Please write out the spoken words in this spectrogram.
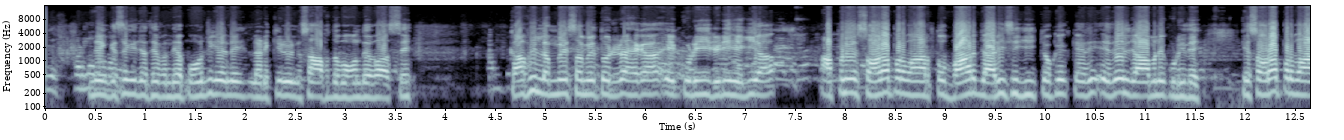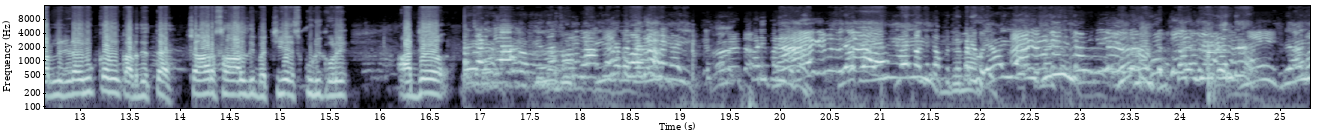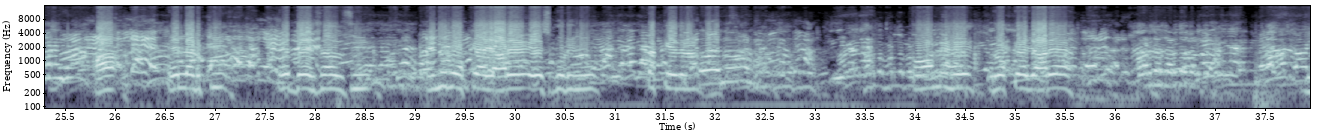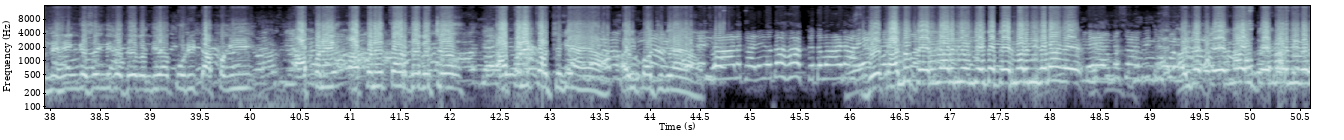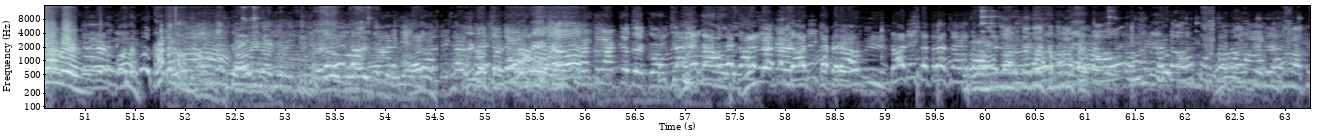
ਨਿਹੰਗ ਸਿੰਘ ਜਥੇਬੰਦੀਆਂ ਪਹੁੰਚ ਗਏ ਨੇ ਲੜਕੀ ਨੂੰ ਇਨਸਾਫ ਦਿਵਾਉਣ ਦੇ ਵਾਸਤੇ। ਕਾਫੀ ਲੰਮੇ ਸਮੇਂ ਤੋਂ ਜਿਹੜਾ ਹੈਗਾ ਇਹ ਕੁੜੀ ਜਿਹੜੀ ਹੈਗੀ ਆ ਆਪਣੇ ਸਹੁਰਾ ਪਰਿਵਾਰ ਤੋਂ ਬਾਹਰ ਜਾ ਰਹੀ ਸੀਗੀ ਕਿਉਂਕਿ ਕਹਿੰਦੇ ਇਹਦੇ ਇਲਜ਼ਾਮ ਨੇ ਕੁੜੀ ਦੇ ਕਿ ਸਹੁਰਾ ਪਰਿਵਾਰ ਨੇ ਜਿਹੜਾ ਇਹਨੂੰ ਘਰੋਂ ਕੱਢ ਦਿੱਤਾ ਹੈ। 4 ਸਾਲ ਦੀ ਬੱਚੀ ਹੈ ਇਸ ਕੁੜੀ ਕੋਲੇ। ਅੱਜ ਇਹ ਲੜਕੀ ਇਹ ਦੇਖ ਸਕਦੇ ਤੁਸੀਂ ਇਹਨੂੰ ਰੋਕਿਆ ਜਾ ਰਿਹਾ ਇਸ ਕੁੜੀ ਨੂੰ ਧੱਕੇ ਦੇ ਨਾਲ। ਕੌਣ ਨੇ ਇਹ ਰੋਕਿਆ ਜਾ ਰਿਹਾ? ਹੈ ਨਿਹੰਗ ਸਿੰਘ ਆ ਕੁੜੀ ਟੱਪ ਗਈ। ਆਪਣੇ ਆਪਣੇ ਘਰ ਦੇ ਵਿੱਚ ਆਪਣੇ ਪੁੱਛ ਕੇ ਆਇਆ, ਅਸੀਂ ਪੁੱਛ ਕੇ ਆਇਆ। ਉਹਦਾ ਹੱਕ ਦਿਵਾਣ ਆਏ ਜੇ ਕੱਲ ਨੂੰ ਤੇਰੇ ਨਾਲ ਵੀ ਹੁੰਦੀ ਤਾਂ ਤੇਰੇ ਨਾਲ ਵੀ ਖੜਾਂਗੇ। ਅਸੀਂ ਤਾਂ ਤੇਰੇ ਨਾਲ ਤੇਰੇ ਨਾਲ ਵੀ ਖੜਾਂਗੇ। ਦਾੜੀ ਕਤਰਾ ਦਾੜੀ ਕਤਰਾ ਚਾਹੀਦਾ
